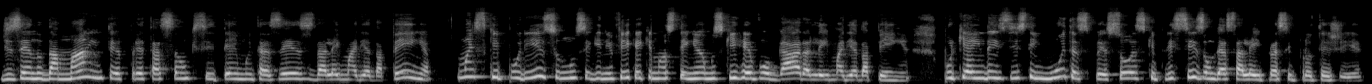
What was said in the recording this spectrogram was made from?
dizendo da má interpretação que se tem muitas vezes da Lei Maria da Penha, mas que por isso não significa que nós tenhamos que revogar a Lei Maria da Penha, porque ainda existem muitas pessoas que precisam dessa lei para se proteger.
